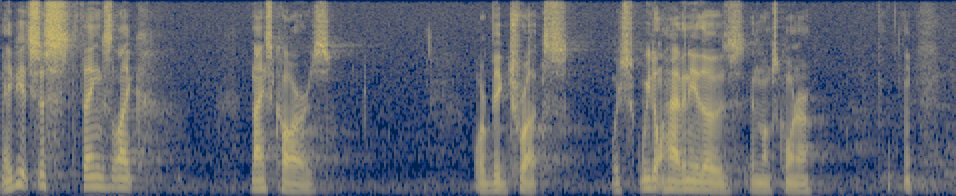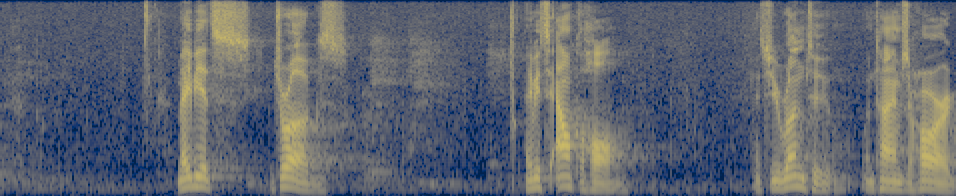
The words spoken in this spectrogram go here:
Maybe it's just things like nice cars or big trucks, which we don't have any of those in Moncks Corner. Maybe it's drugs. Maybe it's alcohol that you run to when times are hard.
